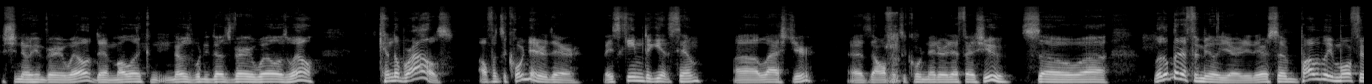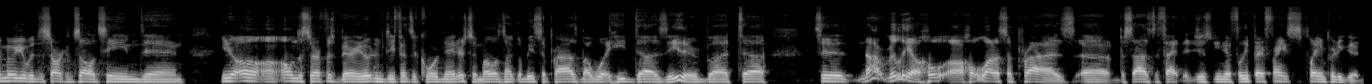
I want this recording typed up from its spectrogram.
She know him very well. Dan Mullen can, knows what he does very well as well. Kendall Briles, offensive coordinator there. They schemed against him uh, last year as the offensive coordinator at FSU. So a uh, little bit of familiarity there. So probably more familiar with this Arkansas team than you know on, on the surface. Barry Odom, defensive coordinator. So Mullen's not going to be surprised by what he does either. But uh, so not really a whole a whole lot of surprise uh, besides the fact that just you know Feleipe Franks is playing pretty good.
